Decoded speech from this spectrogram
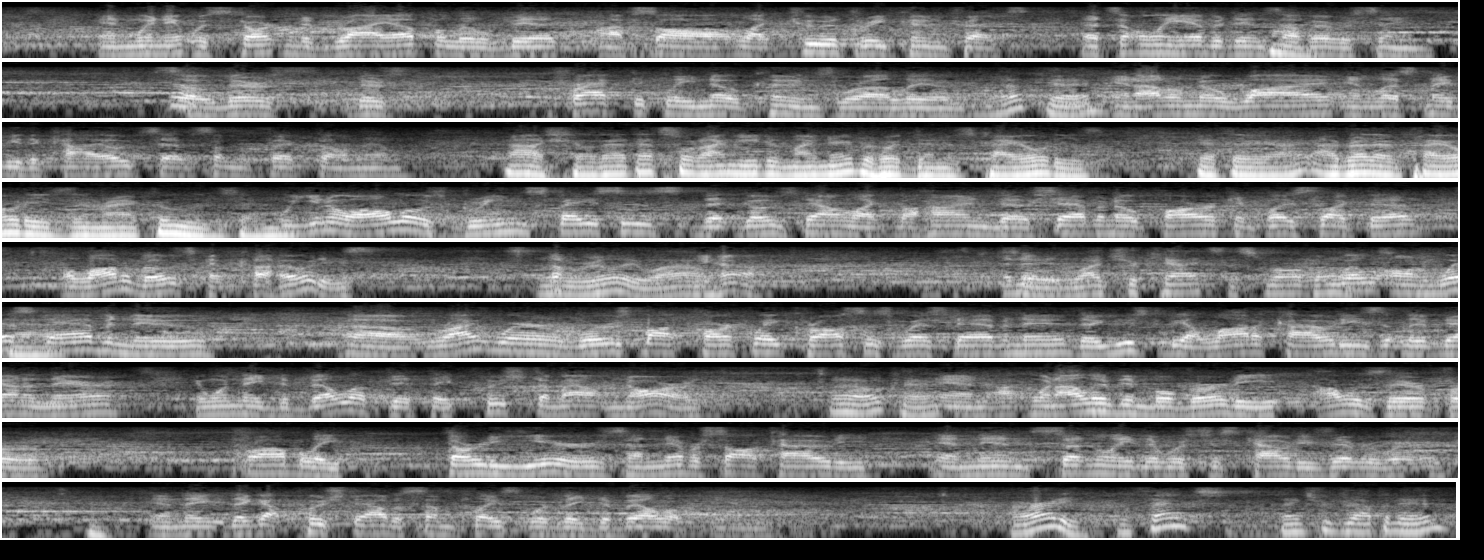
And when it was starting to dry up a little bit, I saw like two or three coon tracks. That's the only evidence I've ever seen. So there's there's practically no coons where I live, Okay. and I don't know why, unless maybe the coyotes have some effect on them. Gosh, well, that, that's what I need in my neighborhood then is coyotes. If they, I- I'd rather have coyotes than raccoons. And, Well, you know, all those green spaces that goes down like behind uh, Chavano Park and places like that, a lot of those have coyotes. Oh, really? Wow. Yeah. And So then- watch your cats and small dogs. well, on West Yeah. Avenue, uh, right where Wurzbach Parkway crosses West Avenue, there used to be a lot of coyotes that lived down in there. And when they developed it, they pushed them out north. Oh, okay. And I, when I lived in Bulverde, I was there for probably 30 years. I never saw a coyote, and then suddenly there was just coyotes everywhere. And they, they got pushed out of some place where they developed. And All righty. Well, thanks. Thanks for dropping in.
